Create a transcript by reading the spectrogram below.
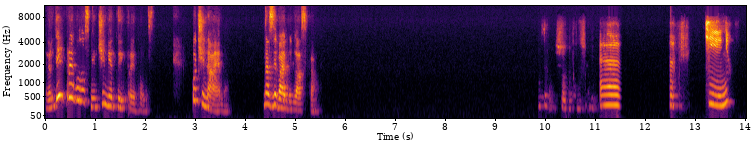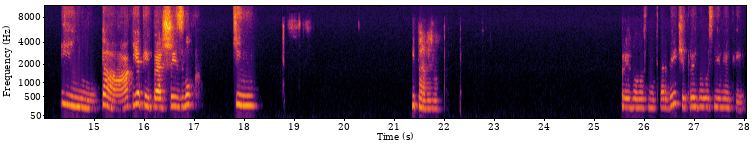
Твердий приголосний чи м'який приголосний. Починаємо. Називай, будь ласка. Е, тінь, Тінь. Так, який перший звук? Тінь. І перший звук. Приголосний твердий чи приголосний м'який?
